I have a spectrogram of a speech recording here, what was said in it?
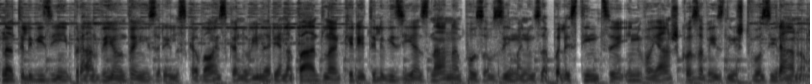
Na televiziji pravijo, da je izraelska vojska novinarja napadla, ker je televizija znana po zauzemanju za palestince in vojaško zavezništvo z Iranom.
